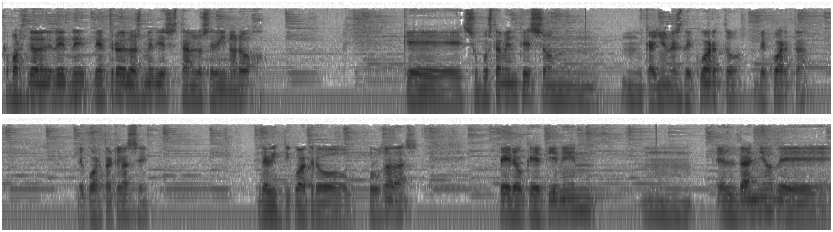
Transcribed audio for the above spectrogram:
Que por cierto, dentro de los medios están los Edinorog, que supuestamente son mm, cañones de cuarto, de cuarta, de cuarta clase, de 24 pulgadas, pero que tienen mm, el daño de,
